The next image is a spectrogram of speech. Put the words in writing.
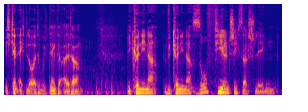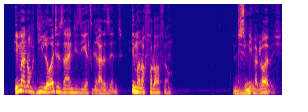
Ich kenne echt Leute, wo ich denke, Alter, wie können die nach, wie können die nach so vielen Schicksalsschlägen immer noch die Leute sein, die sie jetzt gerade sind? Immer noch voller Hoffnung. Die sind nicht mehr gläubig.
